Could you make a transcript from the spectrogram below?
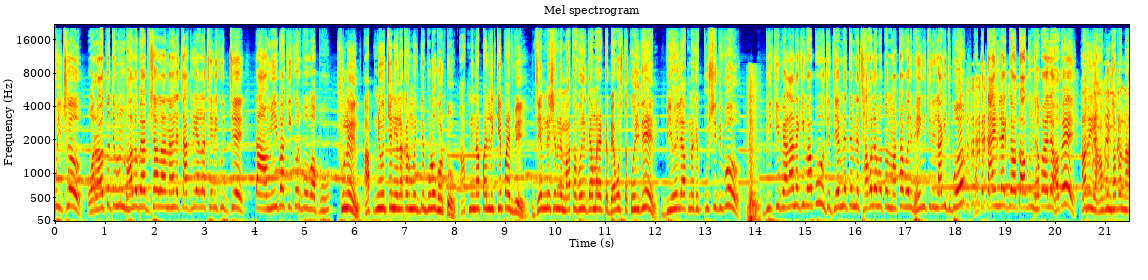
বলছো ওরাও তো তেমন ভালো ব্যবসালা না হলে চাকরিওয়ালা ছেলে খুঁজছে। তা আমি বা কি করব বাপু? শুনেন আপনি হচ্ছেন এলাকার মধ্যে বড় ঘটক। আপনি না পারলে কে পারবে? যেমনে সেমনে মাথা ভরি দিয়ে আমার একটা ব্যবস্থা করে দেন। বিয়ে হইলে আপনাকে পুষি দিব। বিকি বেড়া নাকি বাপু? যে যেমনে তেমনে ছাগলের মতন মাথা ভরি ভেঙে চুরি লাগিয়ে দিব। এত টাইম লাগবে অত আগুন ঝাপাইলে হবে। আরে আগুন ধাপা না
